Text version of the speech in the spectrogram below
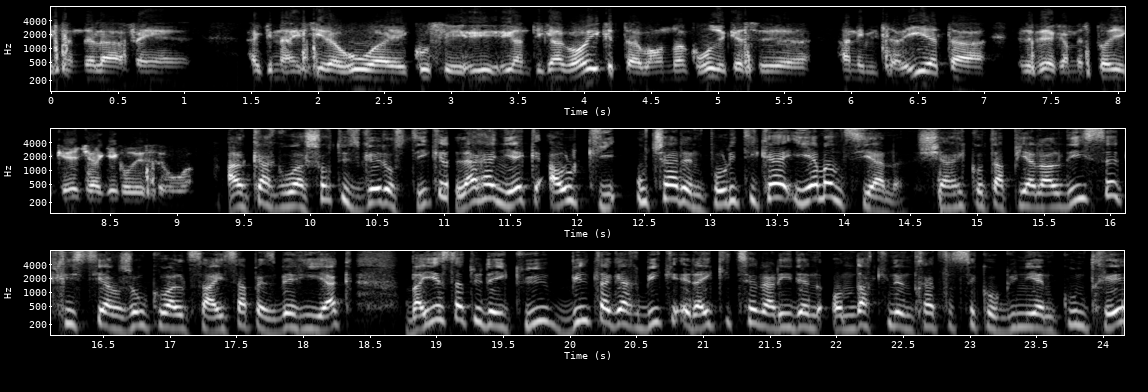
izan dela, fein, hakin nahi zira hua ikusi hu antikago hoik, eta bon, ondoan kuhudik ez hanibiltzaria, eta ere beak amestoiek etxakiko dize hua. Alkargoa sortuz geroztik, lagainek aulki utxaren politika iamantzian. Xarriko tapian aldiz, Christian Jonko Altza izapez berriak, bai estatu deiku, biltagarbik eraikitzen ari den ondarkinen tratatzeko gunien kuntre,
